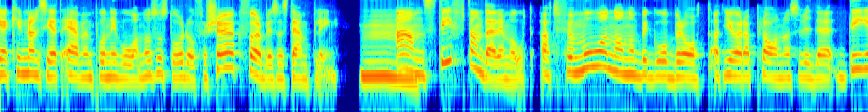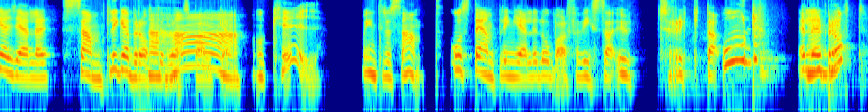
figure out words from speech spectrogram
är kriminaliserat även på nivån och så står det då försök, förberedelse och stämpling. Mm. Anstiftan däremot, att förmå någon att begå brott, att göra planer och så vidare, det gäller samtliga brott i brottsbalken. Aha, Okej, vad intressant. Och stämpling gäller då bara för vissa uttryckta ord eller Mhm. brott.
